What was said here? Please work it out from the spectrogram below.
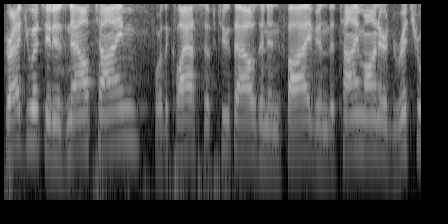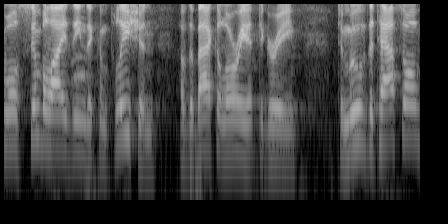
Graduates, it is now time for the class of 2005 in the time-honored ritual symbolizing the completion of the baccalaureate degree to move the tassel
